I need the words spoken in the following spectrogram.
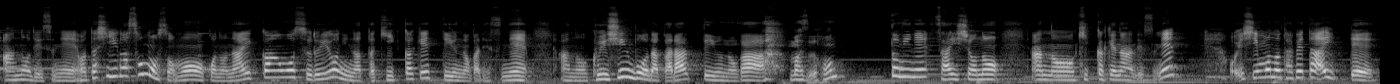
あのですね私がそもそもこの内観をするようになったきっかけっていうのがですねあの食いしん坊だからっていうのがまず本当にね最初のあのきっかけなんですね。美味しいもの食べたいって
